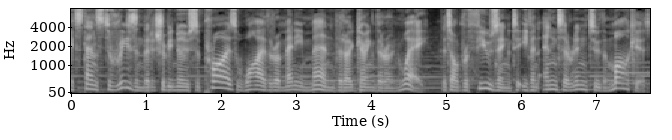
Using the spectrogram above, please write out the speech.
It stands to reason that it should be no surprise why there are many men that are going their own way, that are refusing to even enter into the market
